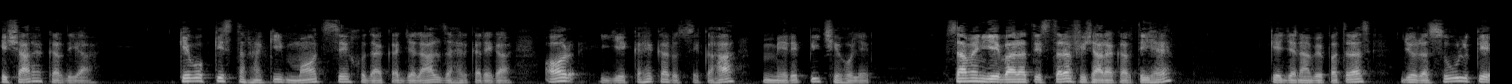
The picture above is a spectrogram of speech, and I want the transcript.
اشارہ کر دیا کہ وہ کس طرح کی موت سے خدا کا جلال ظاہر کرے گا اور یہ کہہ کر اس سے کہا، میرے پیچھے ہو لے۔ سامن یہ عبارت اس طرف اشارہ کرتی ہے کہ جناب پترس جو رسول کے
